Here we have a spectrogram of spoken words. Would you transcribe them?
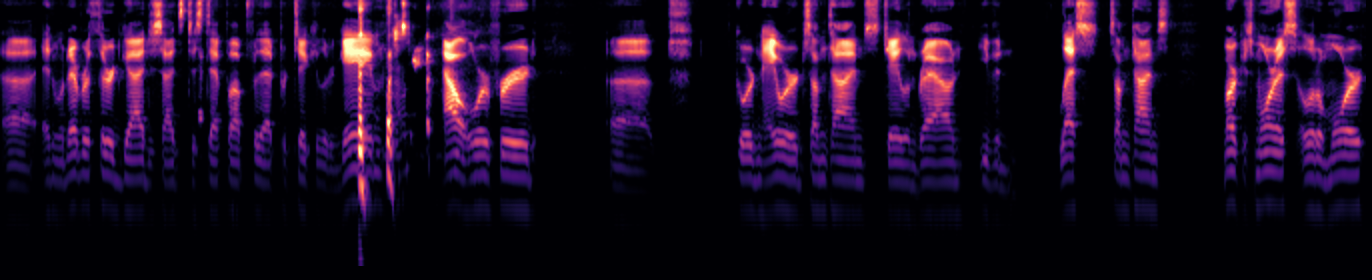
Uh, and whatever third guy decides to step up for that particular game, Al Horford, uh, Gordon Hayward sometimes, Jaylen Brown even less sometimes, Marcus Morris a little more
